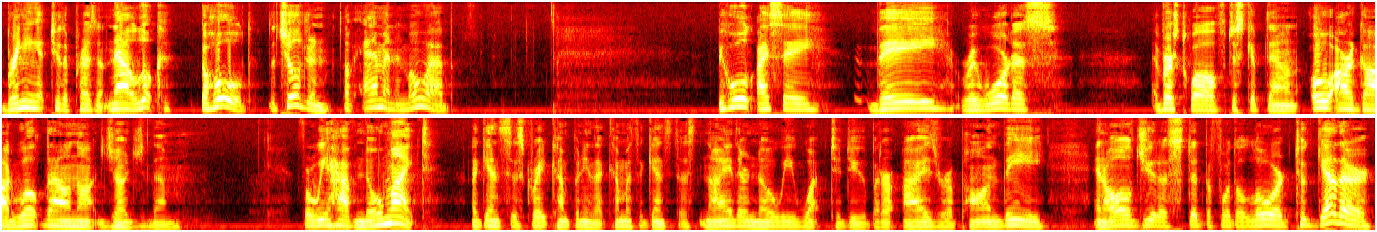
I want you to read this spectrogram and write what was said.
bringing it to the present. Now look, behold, the children of Ammon and Moab. Behold, I say, they reward us verse 12, just skip down. O our God, wilt thou not judge them? For we have no might against this great company that cometh against us, neither know we what to do, but our eyes are upon thee. And all Judah stood before the Lord together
